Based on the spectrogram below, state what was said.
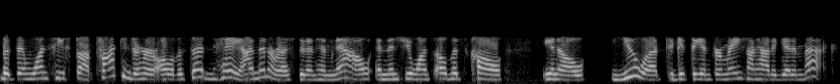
But then once he stopped talking to her, all of a sudden, hey, I'm interested in him now. And then she wants, oh, let's call, you know, you up to get the information on how to get him back.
